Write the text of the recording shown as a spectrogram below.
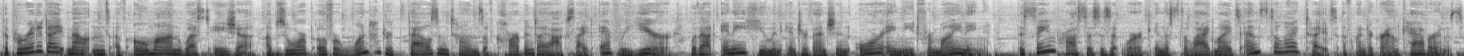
The peridotite mountains of Oman, West Asia, absorb over 100,000 tons of carbon dioxide every year without any human intervention or a need for mining. The same process is at work in the stalagmites and stalactites of underground caverns.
